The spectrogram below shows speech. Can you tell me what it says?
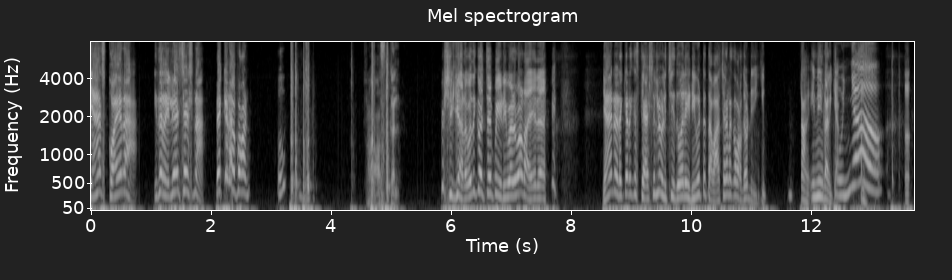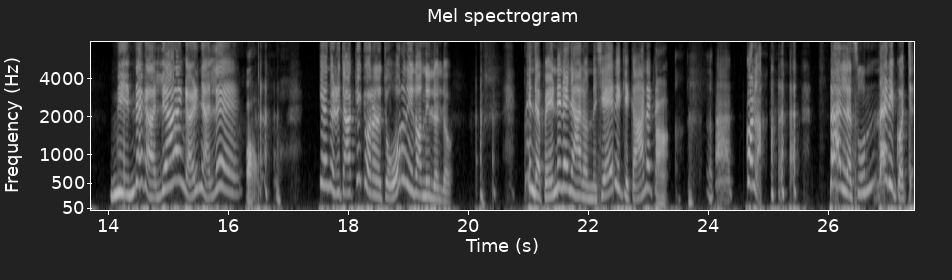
ഞാൻ സ്ക്വയറാ. ഇത് റെയിൽവേ സ്റ്റേഷനാ. വെക്കടാ ഫോൺ. ഗണപതി കൊച്ചപ്പോ ഇടിവഴിപാടായേ ഞാൻ ഇടയ്ക്കിടയ്ക്ക് സ്റ്റേഷനിൽ വിളിച്ച് ഇതുപോലെ ഇടിവിട്ട് തമാശകളൊക്കെ പറഞ്ഞോണ്ടിരിക്കും. ആ ഇനിയും കളിക്കാം. കുഞ്ഞോ നിന്റെ കല്യാണം കഴിഞ്ഞല്ലേ? എന്നൊരു എന്നിട്ട് ചക്കിക്ക് ഒരാൾ ചോറ് നീ തന്നില്ലല്ലോ. നിന്റെ പെണ്ണിനെ ഞാനൊന്ന് ശരിക്ക് കാണട്ടെ. കൊള്ളാം. നല്ല സുന്ദരി കൊച്ച്.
